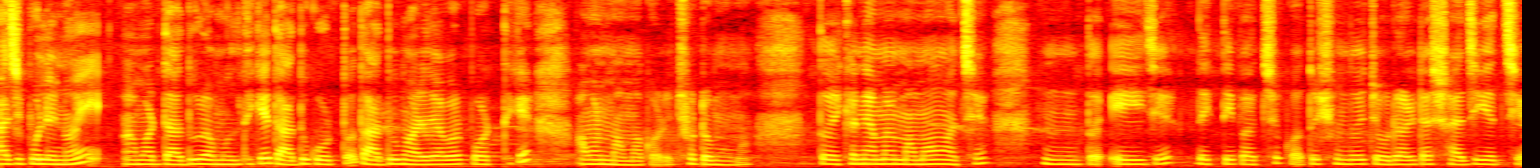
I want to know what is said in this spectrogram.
আজ বলে নয়, আমার দাদুর আমল থেকে দাদু করতো, দাদু মারা যাওয়ার পর থেকে আমার মামা করে, ছোট মামা। তো এখানে আমার মামাও আছে। তো এই যে দেখতেই পাচ্ছ কত সুন্দর চৌডালটা সাজিয়েছে।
